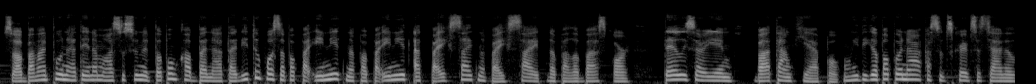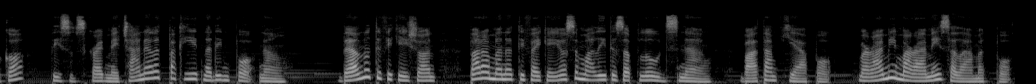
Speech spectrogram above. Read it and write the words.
So abangan po natin ang mga susunod pa pong kabanata dito po sa papainit na papainit at pa-excite na pa-excite na palabas or teleseryeng Batang Quiapo. Kung hindi ka pa po nakaka-subscribe sa channel ko, please subscribe my channel at pakihit na din po ng bell notification para ma-notify kayo sa mga latest uploads ng Batang Quiapo. Maraming maraming salamat po.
